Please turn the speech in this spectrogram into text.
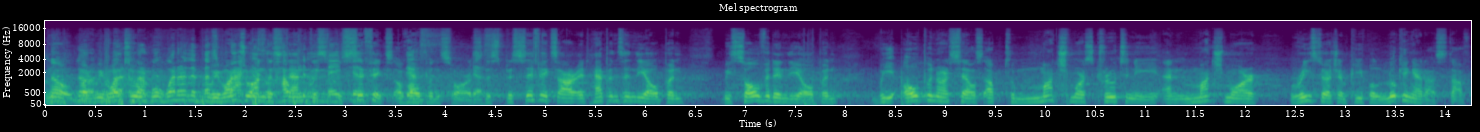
No, no but we want to. But what are the best We want to understand the specifics of yes. open source. Yes. The specifics are: it happens in the open. We solve it in the open. We open ourselves up to much more scrutiny and much more research and people looking at our stuff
